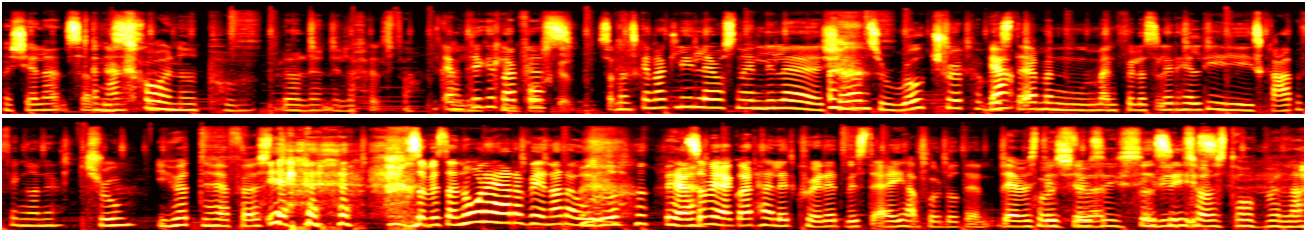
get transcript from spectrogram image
på Sjælland. Så hvis- Nakskov er nede på Lolland eller Falster? Jamen, det kan godt passe. Så man skal nok lige lave sådan en lille Sjællands roadtrip, hvis Ja. det er, man, man føler sig lidt heldig i skrabefingrene. True. I hørte det her først. Ja. så hvis der er nogen af jer, der vinder derude, ja. så vil jeg godt have lidt credit, hvis det er, I har fundet den. Ja, hvis på det er. Føtex City. Tostrup eller...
